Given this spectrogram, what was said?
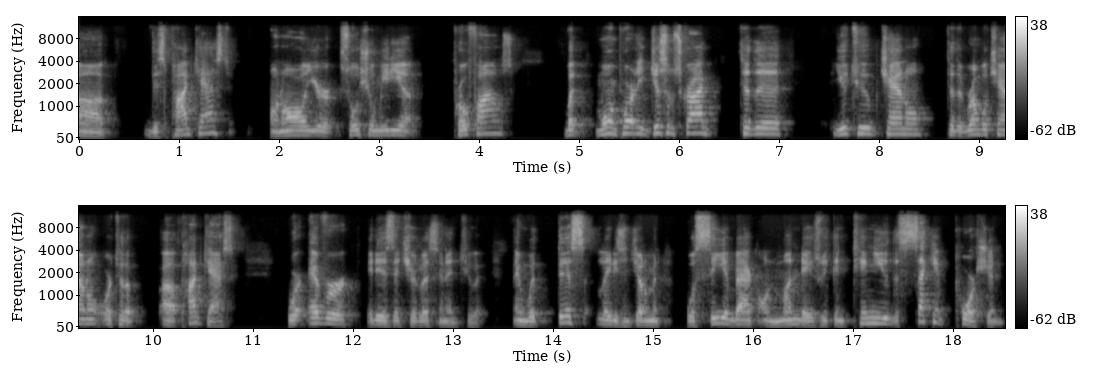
uh, this podcast on all your social media profiles. But more importantly, just subscribe to the YouTube channel, to the Rumble channel, or to the uh, podcast, wherever it is that you're listening to it. And with this, ladies and gentlemen, we'll see you back on Monday as we continue the second portion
